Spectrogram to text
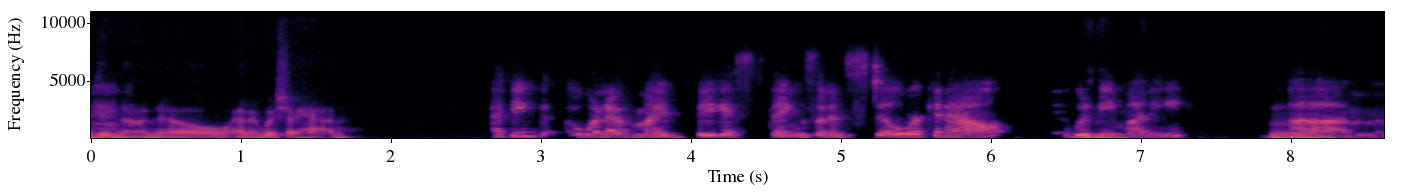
I did mm. not know, and I wish I had? I think one of my biggest things that I'm still working out would mm-hmm. be money. Mm. Um,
